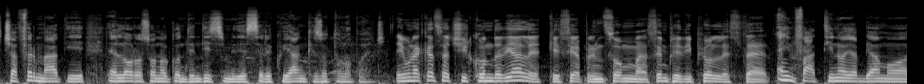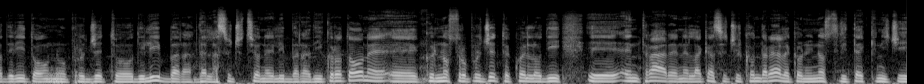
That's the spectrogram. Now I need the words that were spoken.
ci ha fermati e loro sono contentissimi di essere qui anche sotto la pioggia. È una casa circondariale che si apre insomma sempre di più all'esterno. E infatti noi abbiamo aderito a un progetto di Libera, dell'Associazione Libera di Crotone il nostro progetto è quello di eh, entrare nella casa circondariale circondariale con i nostri tecnici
